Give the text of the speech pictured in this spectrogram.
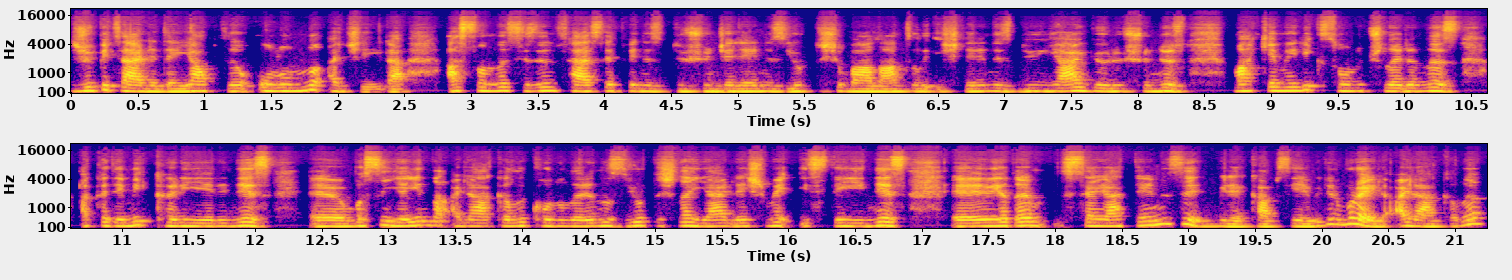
Jüpiter'le de yaptığı olumlu açıyla aslında sizin felsefeniz, düşünceleriniz, yurt dışı bağlantılı işleriniz, dünya görüşünüz, mahkemelik sonuçlarınız, akademik kariyeriniz, e, basın yayınla alakalı konularınız, yurt dışına yerleşme isteğiniz e, ya da seyahatlerinizi bile kapsayabilir. Burayla alakalı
